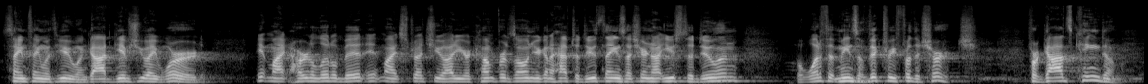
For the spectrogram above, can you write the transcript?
Same thing with you. When God gives you a word, it might hurt a little bit. It might stretch you out of your comfort zone. You're going to have to do things that you're not used to doing. But what if it means a victory for the church, for God's kingdom?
